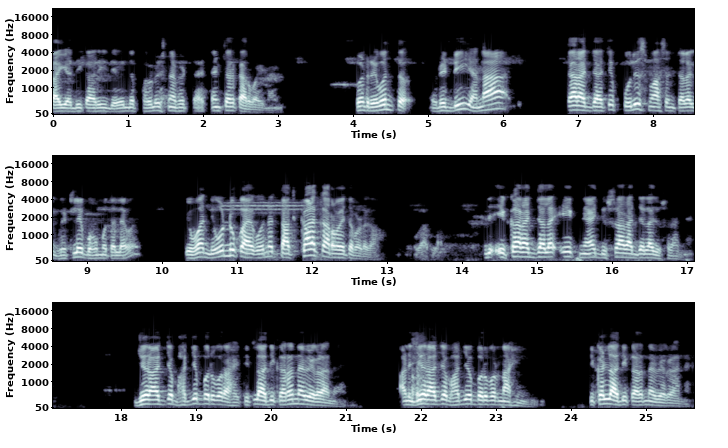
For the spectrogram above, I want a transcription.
काही अधिकारी देवेंद्र फडणवीसना भेटत आहेत त्यांच्यावर कारवाई नाही. पण रेवंत रेड्डी यांना त्या राज्याचे पोलीस महासंचालक भेटले बहुमत आल्यावर तेव्हा निवडणूक आयोगानं तात्काळ कारवाईचा बडगा उगारला म्हणजे एका राज्याला एक न्याय दुसऱ्या राज्याला दुसरा न्याय. जे राज्य भाजप बरोबर आहे तिथल्या अधिकाऱ्यांना वेगळा नाही. आणि जे राज्य भाजप बरोबर नाही तिकडल्या अधिकाऱ्यांना वेगळा नाही.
